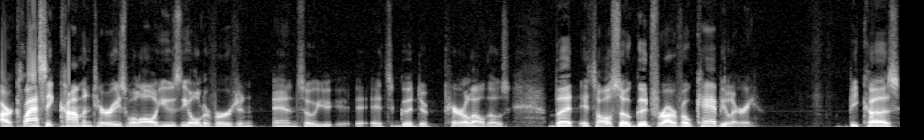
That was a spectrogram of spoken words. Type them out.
our classic commentaries will all use the older version and so you, it's good to parallel those. But it's also good for our vocabulary because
